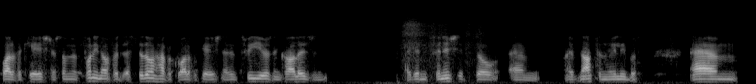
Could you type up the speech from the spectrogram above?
qualification or something. Funny enough, I still don't have a qualification. I did three years in college and I didn't finish it, so um, I have nothing really. But um,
